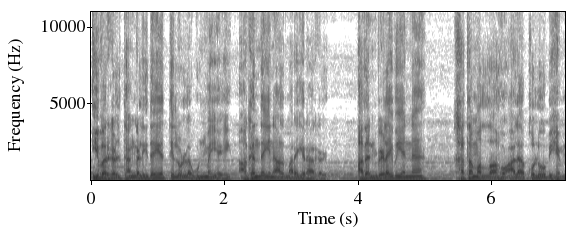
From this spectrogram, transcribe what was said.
இவர்கள் தங்கள் இதயத்தில் உள்ள உண்மையை அகந்தையினால் மறைகிறார்கள். அதன் விளைவு என்ன? ஹதம் அல்லாஹு அலா குலூபிஹிம்.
